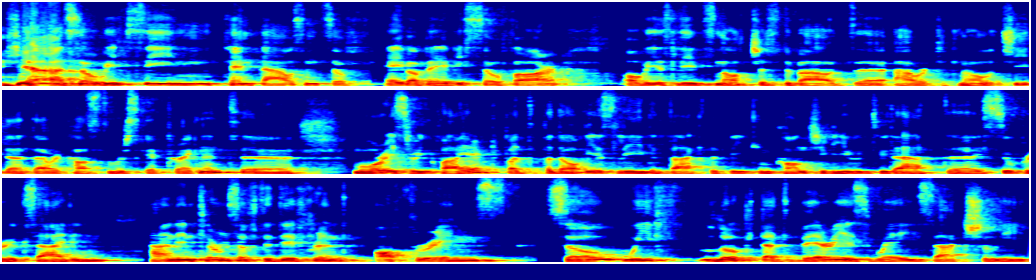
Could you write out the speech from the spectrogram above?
Yeah, so we've seen 10,000 of Ava babies so far obviously it's not just about uh, our technology that our customers get pregnant uh, more is required but but obviously the fact that we can contribute to that uh, is super exciting and in terms of the different offerings so we've looked at various ways actually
